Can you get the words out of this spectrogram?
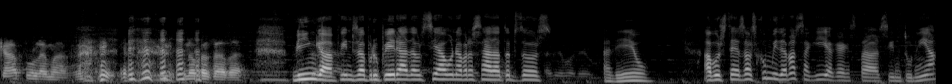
Cap problema. Una passada. Vinga, fins la propera. Adéu-siau, una abraçada a tots dos. Adéu. A vostès els convidem a seguir aquesta sintonia.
